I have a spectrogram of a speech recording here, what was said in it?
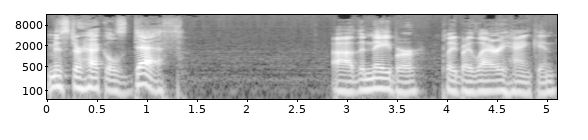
Mr. Heckle's death, uh, the neighbor, played by Larry Hankin,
